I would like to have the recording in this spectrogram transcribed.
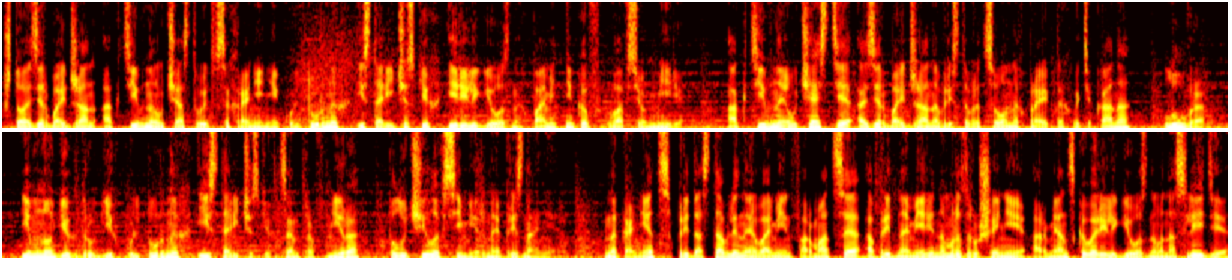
что Азербайджан активно участвует в сохранении культурных, исторических и религиозных памятников во всем мире. Активное участие Азербайджана в реставрационных проектах Ватикана, Лувра и многих других культурных и исторических центров мира получило всемирное признание. Наконец, предоставленная вами информация о преднамеренном разрушении армянского религиозного наследия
